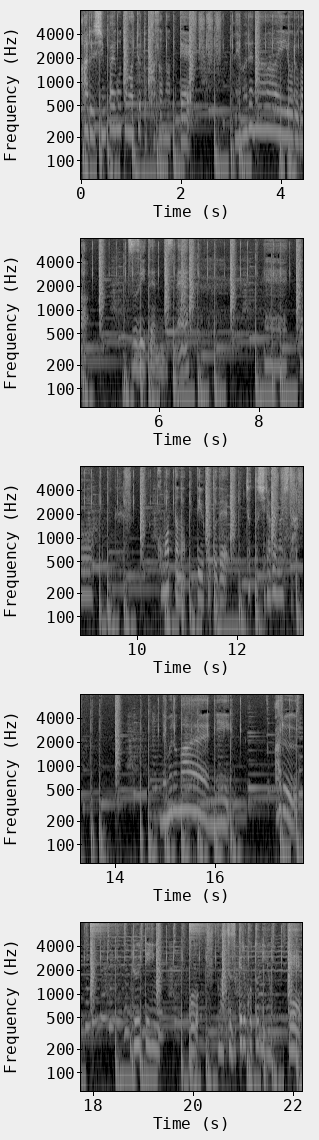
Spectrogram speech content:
ある心配事がちょっと重なって眠れない夜が続いてるんですね。えー、っと困ったなっていうことでちょっと調べました。眠る前にあるルーティン、続けることによって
